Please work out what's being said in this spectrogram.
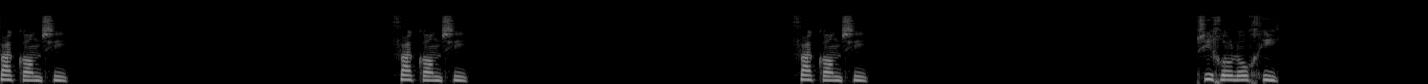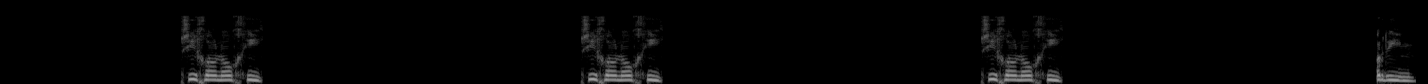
Vakantie. Vakantie. Vakantie psychologie. Psychologie. Psychologie. Psychologie. Riem.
